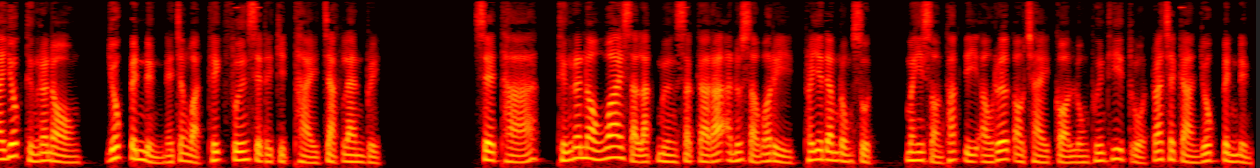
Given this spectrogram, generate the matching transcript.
นายกถึงระนอง ยกเป็นหนึ่งในจังหวัดพลิกฟื้นเศรษฐกิจไทยจากแลนบริดจ์เศรษฐาถึงระนองไหว้สารหลักเมืองสักการะอนุสาวรีย์พระยดำรงสุด มหิศรพักดีเอาเลิกเอาชัยก่อนลงพื้นที่ตรวจราชการยกเป็นหนึ่ง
